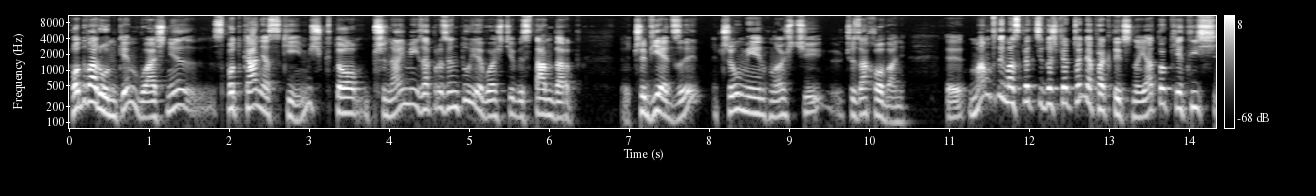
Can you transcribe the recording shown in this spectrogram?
pod warunkiem właśnie spotkania z kimś, kto przynajmniej zaprezentuje właściwy standard czy wiedzy, czy umiejętności, czy zachowań. Mam w tym aspekcie doświadczenia praktyczne. Ja to kiedyś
